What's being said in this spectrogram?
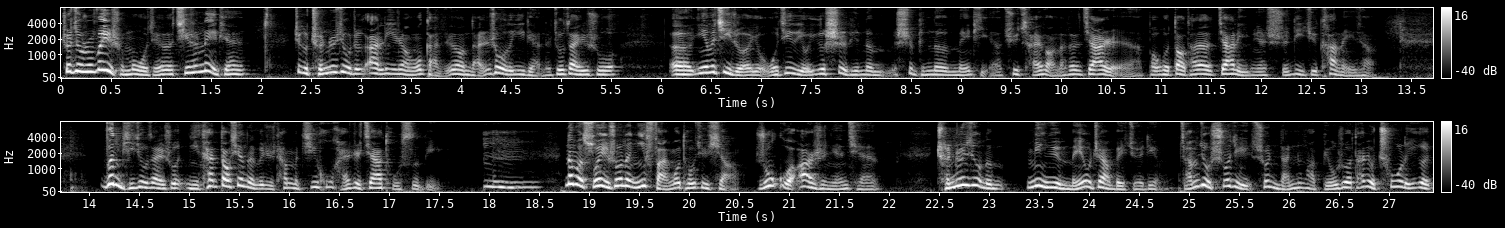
这就是为什么我觉得，其实那天这个陈之秀这个案例让我感觉到难受的一点呢，就在于说，呃，因为记者有，我记得有一个视频的视频的媒体啊，去采访了他的家人啊，包括到他的家里面实地去看了一下。问题就在于说，你看到现在为止，他们几乎还是家徒四壁。嗯嗯那么所以说呢，你反过头去想，如果二十年前陈春秀的命运没有这样被决定，咱们就说句说句难听话，比如说他就出了一个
